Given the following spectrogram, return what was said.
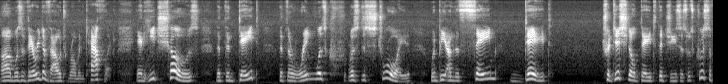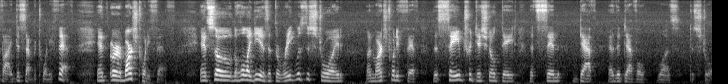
um, was a very devout Roman Catholic, and he chose that the date that the ring was was destroyed would be on the same date traditional date that Jesus was crucified, December 25th, and or March 25th. And so the whole idea is that the ring was destroyed on March 25th, the same traditional date that sin, death, and the devil was destroyed.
